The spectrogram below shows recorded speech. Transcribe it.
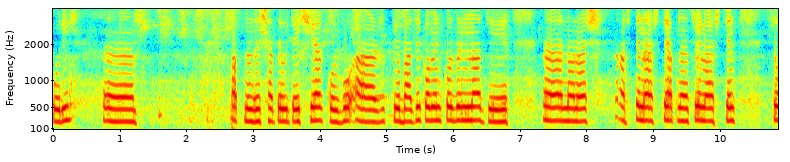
করি আপনাদের সাথে ওইটাই শেয়ার করব। আর কেউ বাজে কমেন্ট করবেন না যে ননাস আসতে না আসতে আপনারা চলে আসছেন। তো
